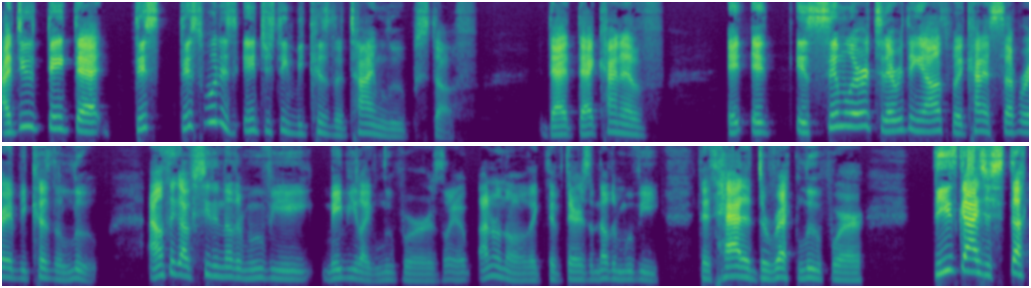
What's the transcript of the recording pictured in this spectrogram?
i do think that this this one is interesting because the time loop stuff that that kind of it it is similar to everything else but it kind of separated because of the loop i don't think i've seen another movie maybe like loopers like i don't know like if there's another movie that's had a direct loop where these guys are stuck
